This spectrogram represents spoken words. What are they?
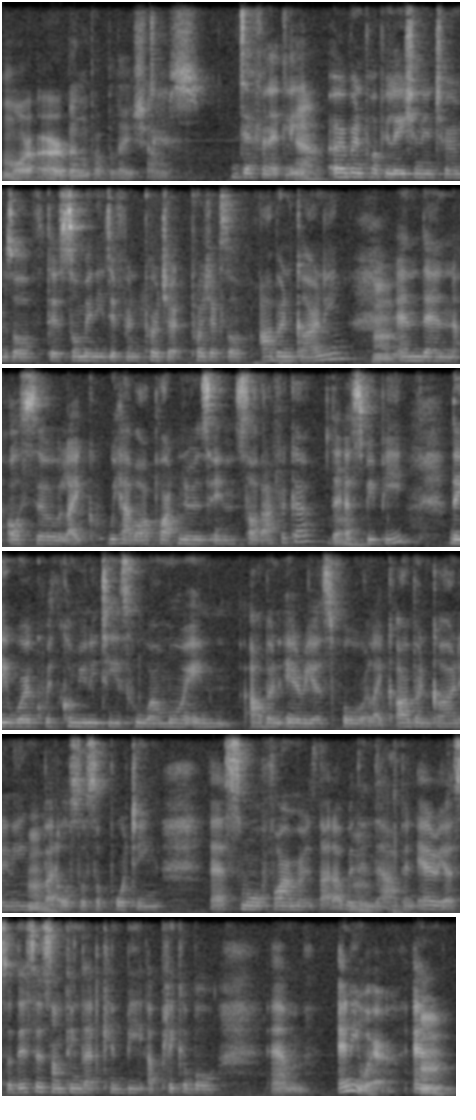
more urban populations. Definitely Yeah. urban population in terms of there's so many different project projects of urban gardening Mm. and then also like we have our partners in South Africa, the Mm. SPP. They work with communities who are more in urban areas for like urban gardening, Mm. but also supporting uh, small farmers that are within Mm. the urban area. So this is something that can be applicable um, anywhere, and Mm.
